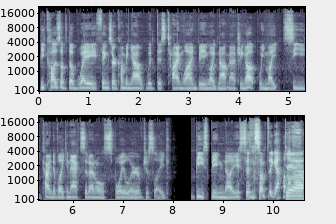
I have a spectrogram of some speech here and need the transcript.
because of the way things are coming out with this timeline being like not matching up, we might see kind of like an accidental spoiler of just like Beast being nice and something else. Yeah.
